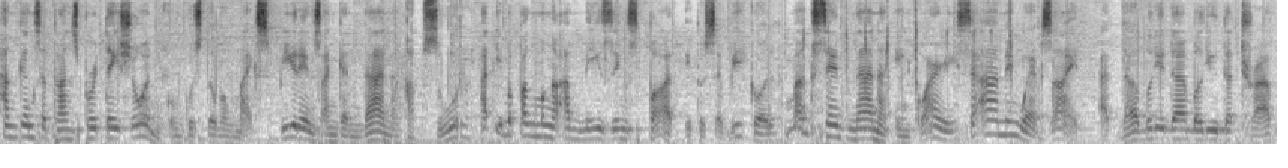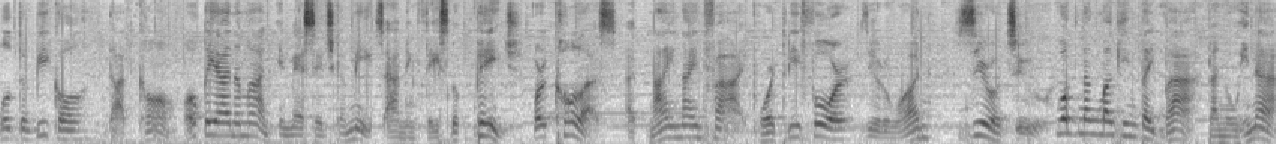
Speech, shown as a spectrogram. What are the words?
hanggang sa transportation. Kung gusto mong ma-experience ang ganda ng Kamsur at iba pang mga amazing spot ito sa Bicol, mag-send na ng inquiry sa aming website at www.traveltobicol.com o kaya naman i-message kami sa aming Facebook page or call us at 995-434-0102. Huwag nang maghintay pa, planuhin na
